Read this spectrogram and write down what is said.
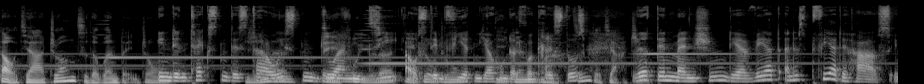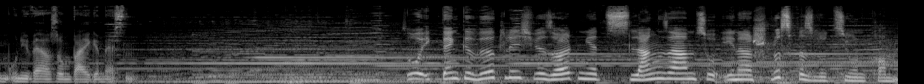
道家庄子的文本中，in den Texten des Taoisten Zhuangzi aus dem 4. Jahrhundert vor Christus wird den Menschen der Wert eines Pferdehaars im Universum beigemessen. So, ich denke wirklich, wir sollten jetzt langsam zu einer Schlussresolution kommen.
